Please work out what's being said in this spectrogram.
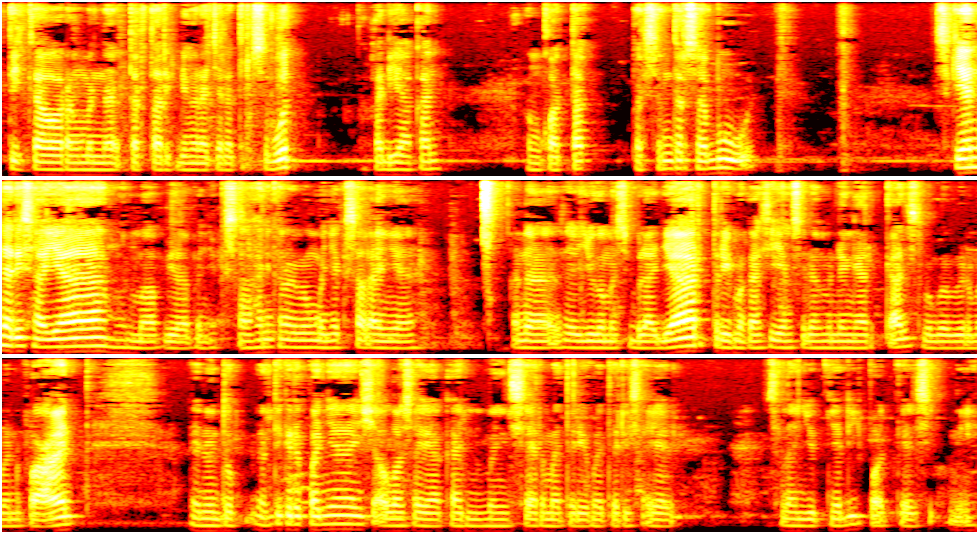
ketika orang tertarik dengan acara tersebut maka dia akan mengkontak person tersebut. Sekian dari saya. Mohon maaf bila banyak kesalahan karena memang banyak kesalahannya karena saya juga masih belajar. Terima kasih yang sudah mendengarkan. Semoga bermanfaat. Dan untuk nanti ke depannya insya Allah saya akan meng-share materi-materi saya selanjutnya di podcast ini.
